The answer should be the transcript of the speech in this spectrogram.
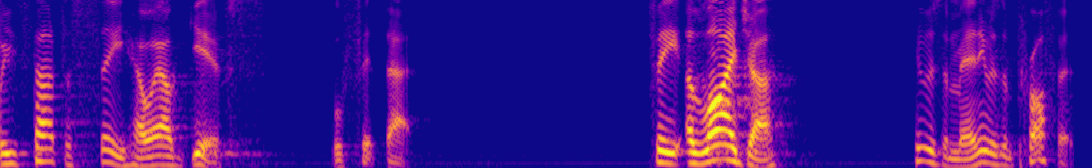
we start to see how our gifts will fit that. See, Elijah, he was a man, he was a prophet.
